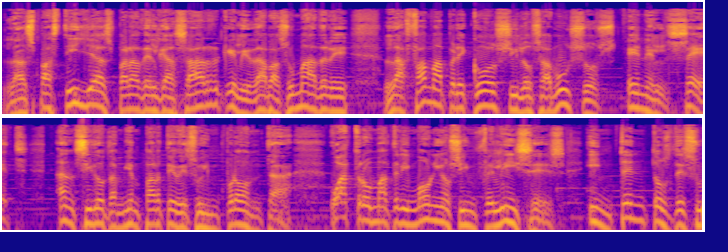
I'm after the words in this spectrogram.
Las pastillas para adelgazar que le daba su madre, la fama precoz y los abusos en el set han sido también parte de su impronta. Cuatro matrimonios infelices, intentos de suicidio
